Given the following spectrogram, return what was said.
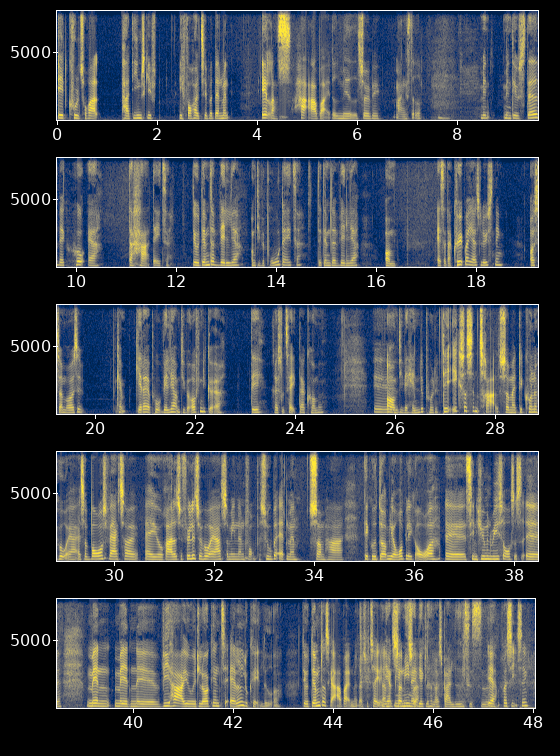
et kulturelt paradigmeskift i forhold til, hvordan man ellers har arbejdet med survey mange steder. Mm. Men, men det er jo stadigvæk HR, der har data. Det er jo dem, der vælger, om de vil bruge data. Det er dem, der vælger, om altså der køber jeres løsning, og som også, kan, gætter jeg på, vælger, om de vil offentliggøre det resultat, der er kommet. Øh, og om de vil handle på det. Det er ikke så centralt, som at det kun er HR. Altså vores værktøj er jo rettet selvfølgelig til HR som en eller anden form for superadmin, som har det guddommelige overblik over øh, sine human resources. Øh, men men øh, vi har jo et login til alle lokalledere. Det er jo dem, der skal arbejde med resultaterne. Men jeg, jeg mener så, i virkeligheden også bare ledelsessiden. Ja, præcis. Ikke?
